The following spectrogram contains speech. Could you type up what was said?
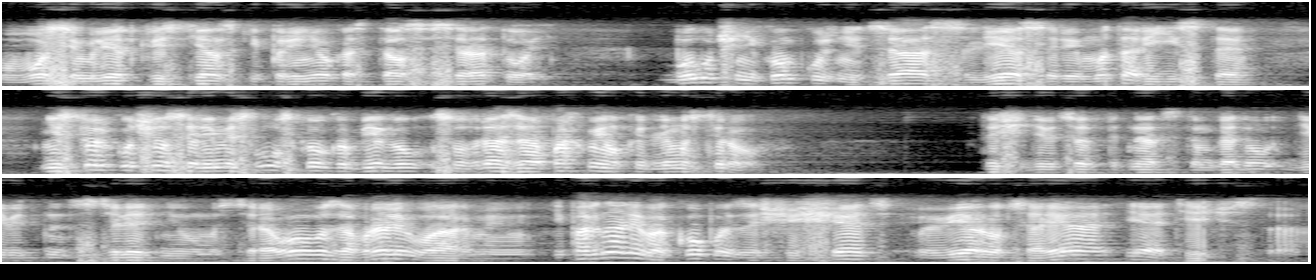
В 8 лет крестьянский паренек остался сиротой. Был учеником кузнеца, слесаря, моториста. Не столько учился ремеслу, сколько бегал с утра за похмелкой для мастеров. В 1915 году 19-летнего мастерового забрали в армию и погнали в окопы защищать веру царя и отечества.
